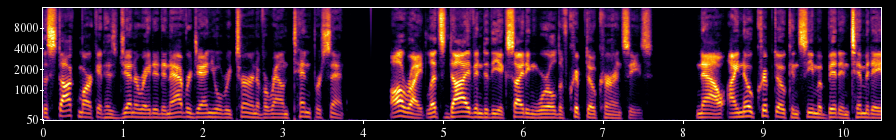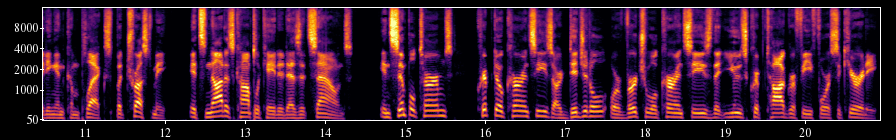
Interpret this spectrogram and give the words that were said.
The stock market has generated an average annual return of around 10%. Alright, let's dive into the exciting world of cryptocurrencies. Now, I know crypto can seem a bit intimidating and complex, but trust me, it's not as complicated as it sounds. In simple terms, cryptocurrencies are digital or virtual currencies that use cryptography for security.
